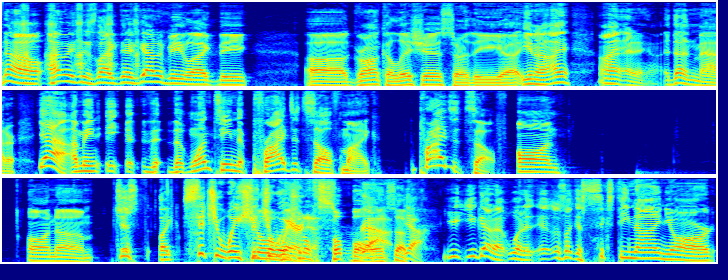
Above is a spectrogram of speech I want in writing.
No, I mean just like there's got to be like the uh Gronkalicious or the uh, you know I I anyhow, it doesn't matter. Yeah, I mean it, it- the the one team that prides itself, Mike, prides itself on on um just like Situational, situational awareness, football yeah, and stuff. Yeah, You you got to what it it was like a 69 yard.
